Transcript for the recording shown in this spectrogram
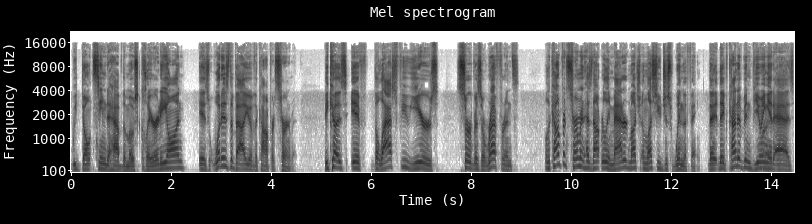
we don't seem to have the most clarity on is what is the value of the conference tournament? Because if the last few years serve as a reference, well, the conference tournament has not really mattered much unless you just win the thing. They, have kind of been viewing right. it as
